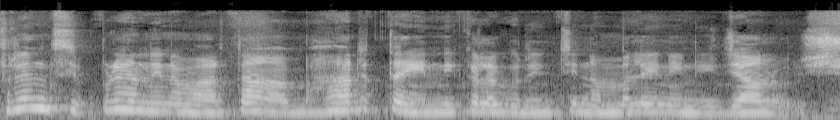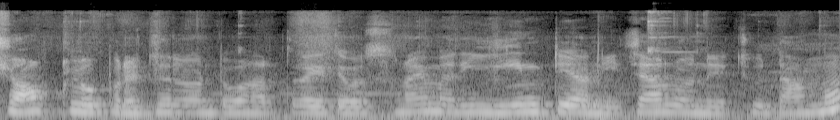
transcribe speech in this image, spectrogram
ఫ్రెండ్స్ ఇప్పుడే అందిన వార్త భారత ఎన్నికల గురించి నమ్మలేని నిజాలు. షాక్లో ప్రజలు అంటూ వార్తలు అయితే వస్తున్నాయి. మరి ఏంటి ఆ నిజాలు అనేది చూద్దాము.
